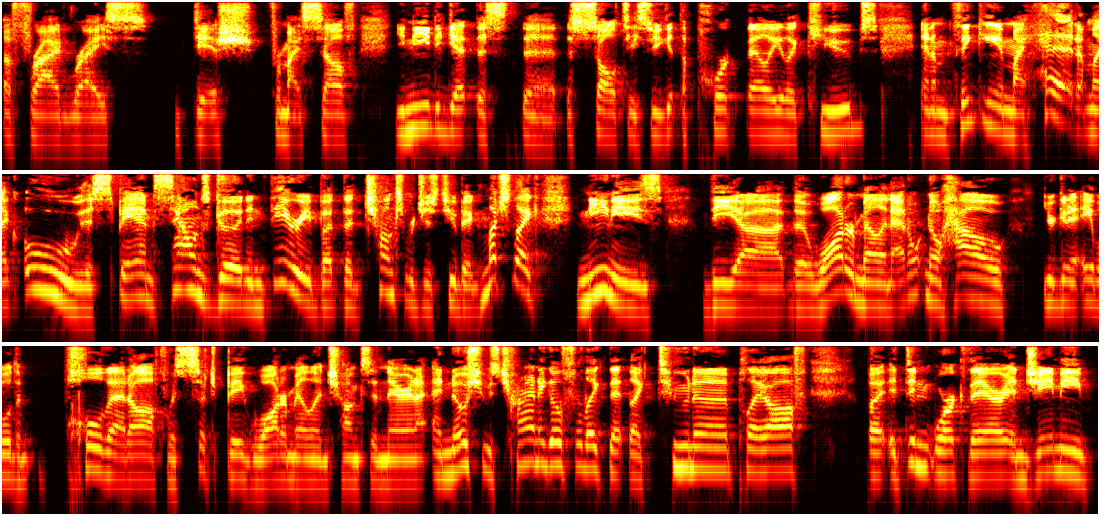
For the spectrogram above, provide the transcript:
a fried rice dish for myself, you need to get this the the salty. So you get the pork belly like cubes. And I'm thinking in my head, I'm like, ooh, the spam sounds good in theory, but the chunks were just too big. Much like Nini's the uh, the watermelon. I don't know how you're gonna able to pull that off with such big watermelon chunks in there. And I, I know she was trying to go for like that like tuna playoff, but it didn't work there. And Jamie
